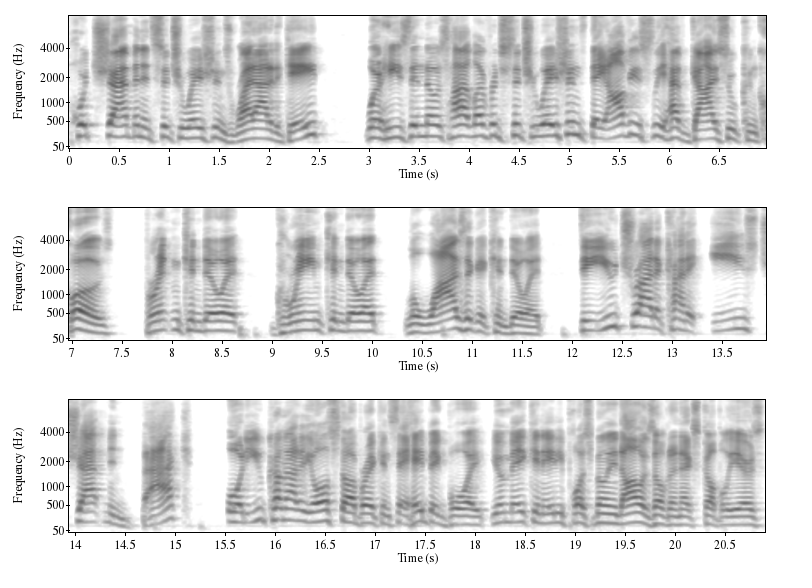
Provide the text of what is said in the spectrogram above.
put Chapman in situations right out of the gate where he's in those high leverage situations? They obviously have guys who can close. Britton can do it. Green can do it. Loaisiga can do it. Do you try to kind of ease Chapman back? Or do you come out of the All Star break and say, hey, big boy, you're making 80 plus million dollars over the next couple of years.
